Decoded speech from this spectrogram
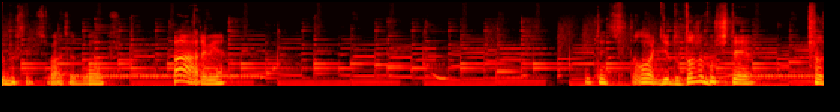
люблю танцювати довше. Барві. О, діду теж чи ти. Що,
